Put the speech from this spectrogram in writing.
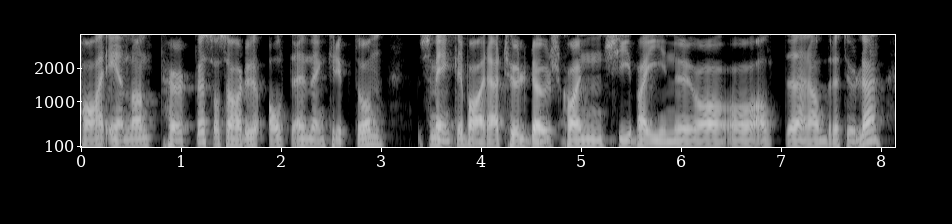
har en eller annen purpose, og så har du alt den, den kryptoen som egentlig bare er tull. Dogecoin, Shiba Inu og, og alt det der andre tullet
